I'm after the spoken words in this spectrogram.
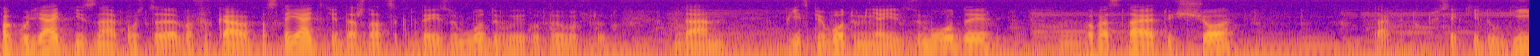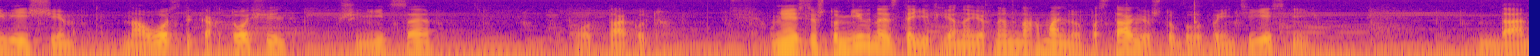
погулять, не знаю, просто в АФК постоять и дождаться, когда изумруды вы, вырастут. Да, в принципе, вот у меня изумруды вырастают еще. Так, тут всякие другие вещи. Наосты, картофель, пшеница. Вот так вот. У меня, если что, мирная стоит, я, наверное, нормальную поставлю, чтобы было поинтересней. Да.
